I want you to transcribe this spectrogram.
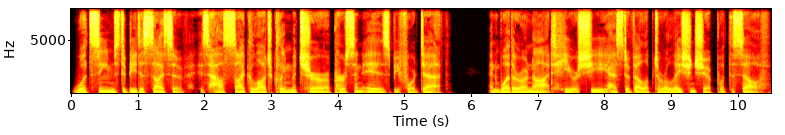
What seems to be decisive is how psychologically mature a person is before death, and whether or not he or she has developed a relationship with the self.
